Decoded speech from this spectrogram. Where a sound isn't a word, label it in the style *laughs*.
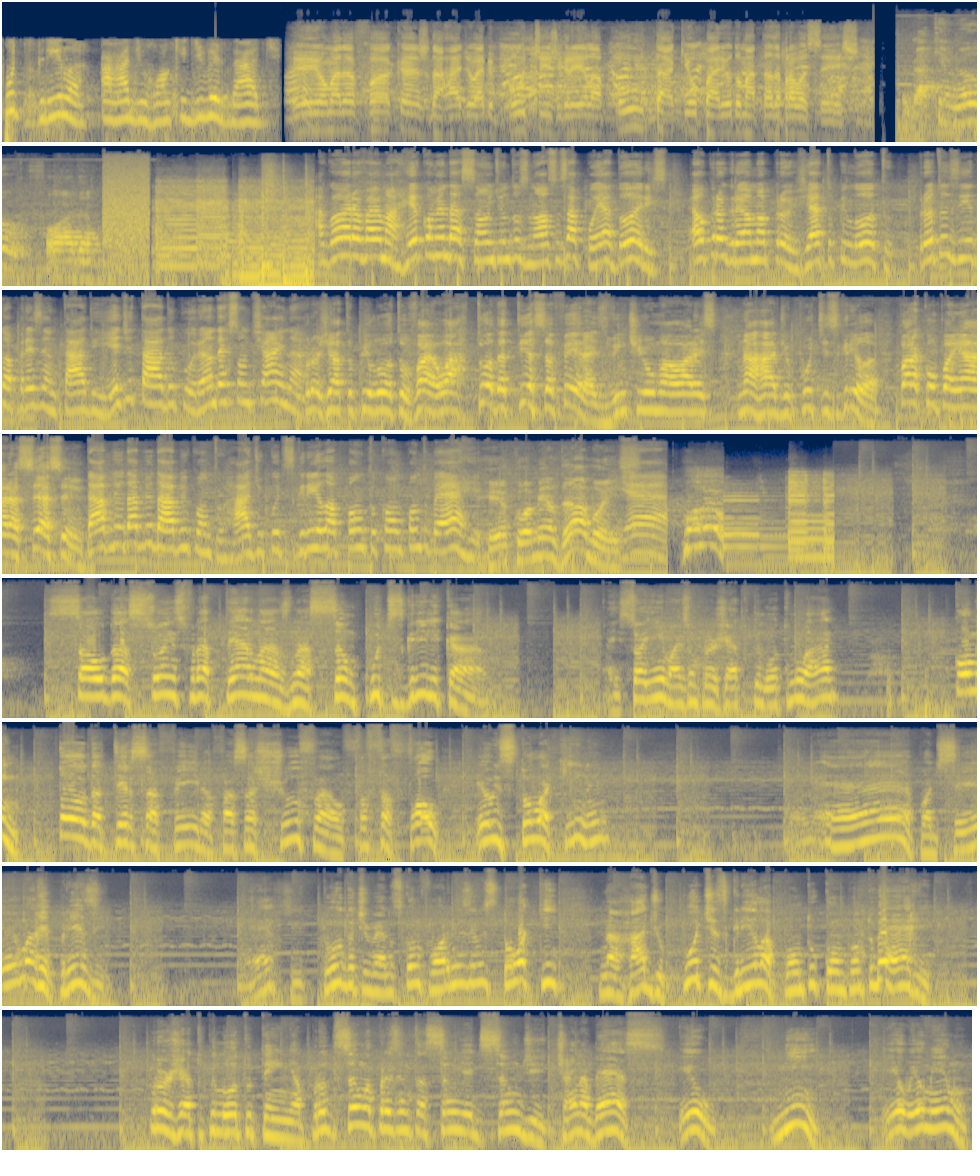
Putz Grila, a rádio rock de verdade. Ei, hey, motherfuckers da rádio web Putz Grila, puta que o pariu do Matanda pra vocês. Rock and roll. Foda. Agora vai uma recomendação de um dos nossos apoiadores. É o programa Projeto Piloto Produzido, apresentado e editado por Anderson China. O projeto piloto vai ao ar toda terça-feira às 21 horas na Rádio Putz Grila. Para acompanhar, acessem www.radioputzgrila.com.br. Recomendamos. Yeah. Valeu. Saudações fraternas, nação Putz Grílica. É isso aí, mais um projeto piloto no ar como em toda terça-feira, faça chuva faça sol, eu estou aqui, né? É, pode ser uma reprise. É, se tudo tiver nos conformes, eu estou aqui na rádio putzgrila.com.br. Projeto piloto tem a produção, apresentação e edição de China Bass, eu, me, eu, eu mesmo.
